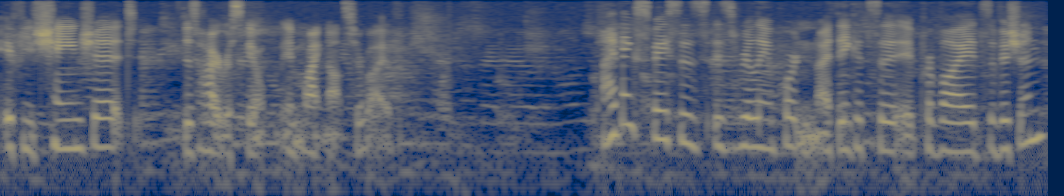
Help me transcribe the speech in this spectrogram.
If you change it, there's a high risk it, it might not survive. I think space is, is really important. I think it's a, it provides a vision,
